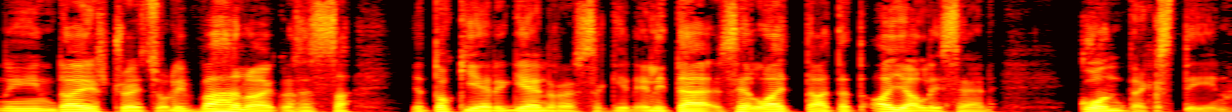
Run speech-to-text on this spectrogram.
niin Dire Straits oli vähän aikaisessa ja toki eri genressäkin. Eli tää, se laittaa tätä ajalliseen kontekstiin.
